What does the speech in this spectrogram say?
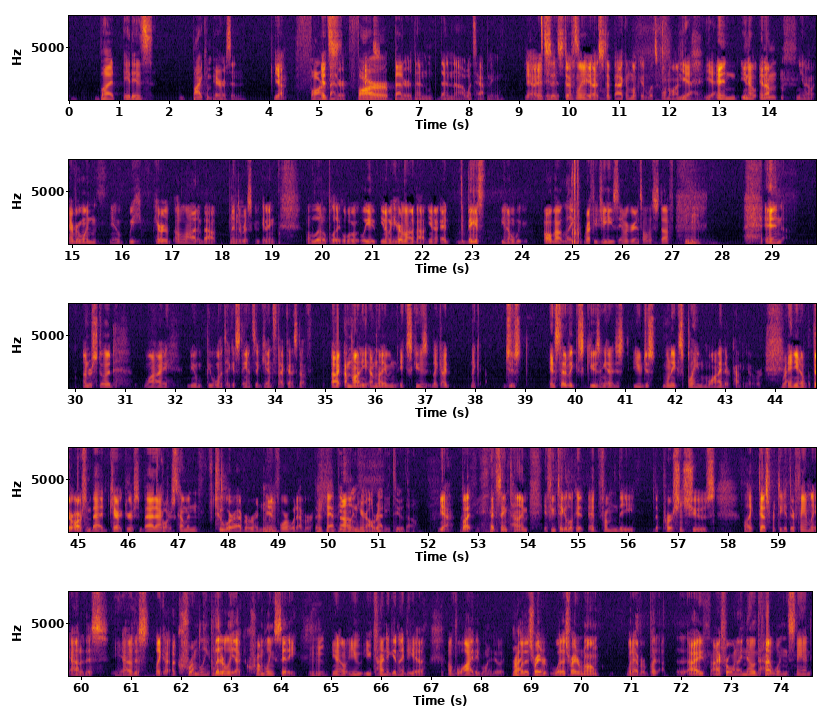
but it is by comparison yeah far It's- better, far better than than uh, what's happening. yeah it's in- it's in definitely uh, step back and look at what's going on Yeah, yeah. and you know and i'm you know everyone you know we hear a lot about at Mm-hmm. the risk of getting a little political but we you know we hear a lot about you know at the biggest you know we all about like refugees immigrants all this stuff hmm and understood why you know, people want to take a stance against that kind of stuff. I, I'm not. I'm not even excuse like I like just instead of excusing it, I just you just want to explain why they're coming over. Right. And you know there are some bad characters, some bad actors course. coming to wherever and, Mhm. and for whatever. There's bad people Um, in here already too, though. Yeah, but at the same time, if you take a look at, at from the the person's shoes, like desperate to get their family out of this Yeah. out of this like a, a crumbling, literally a crumbling city, Mm-hmm. you know, you you kind of get an idea of why they'd want to do it. Right, Whether it's right or whether it's right or wrong, whatever. But I I for one I know that I wouldn't stand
